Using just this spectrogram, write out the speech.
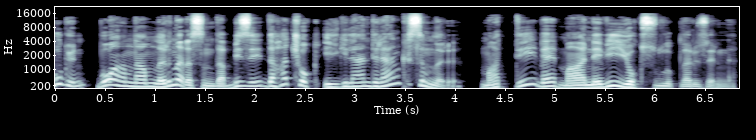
Bugün bu anlamların arasında bizi daha çok ilgilendiren kısımları maddi ve manevi yoksulluklar üzerine.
